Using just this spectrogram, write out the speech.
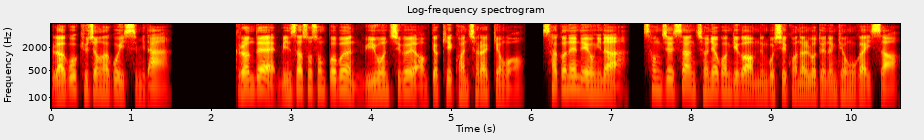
라고 규정하고 있습니다. 그런데 민사소송법은 위 원칙을 엄격히 관철할 경우 사건의 내용이나 성질상 전혀 관계가 없는 곳이 관할로 되는 경우가 있어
